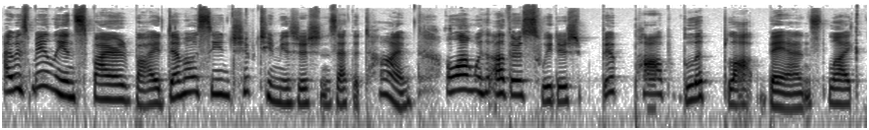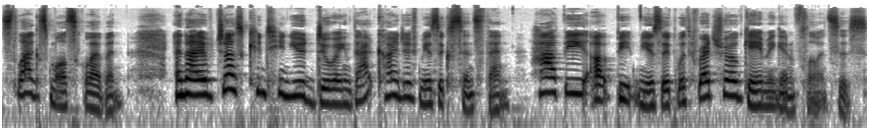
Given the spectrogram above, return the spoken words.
I was mainly inspired by demo scene chiptune musicians at the time, along with other Swedish bip pop blip blop bands like Slagsmålsklubben, and I have just continued doing that kind of music since then happy, upbeat music with retro gaming influences.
